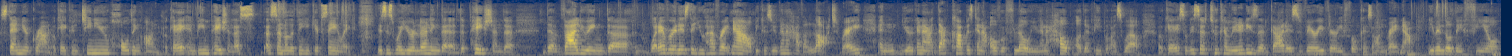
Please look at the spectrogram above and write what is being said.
stand your ground, okay? Continue holding on, okay? And being patient. That's that's another thing he keeps saying. Like this is where you're learning the the patient, the the valuing the whatever it is that you have right now because you're gonna have a lot right? And you're gonna that cup is gonna overflow. You're gonna help other people as well okay? So these are two communities that god is very very focused on right now. Even though they feel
